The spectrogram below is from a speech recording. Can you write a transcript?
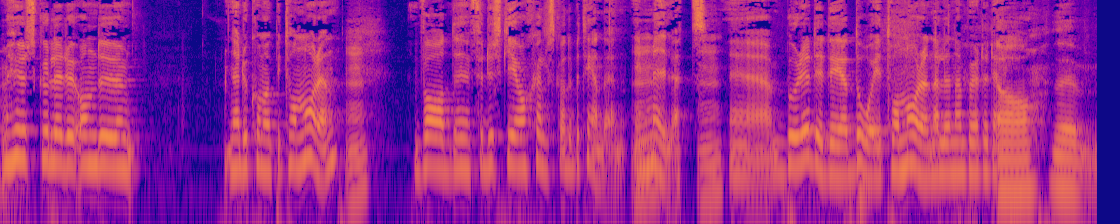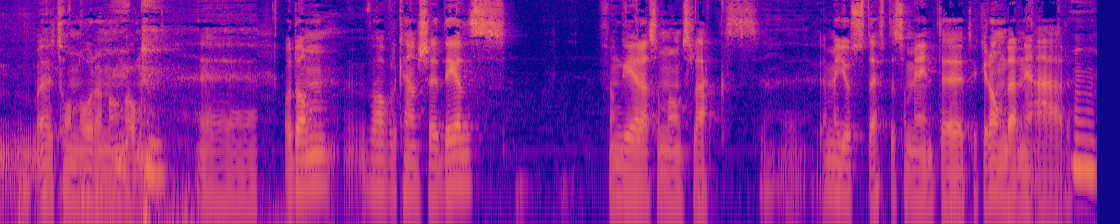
Men hur skulle du, om du, när du kom upp i tonåren, vad, för du skrev om självskadebeteende i mejlet. Eh, började det då i tonåren eller när började det? Ja, det är tonåren någon gång. Eh, och de var väl kanske dels fungera som någon slags, eh, ja men just eftersom jag inte tycker om den jag är.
